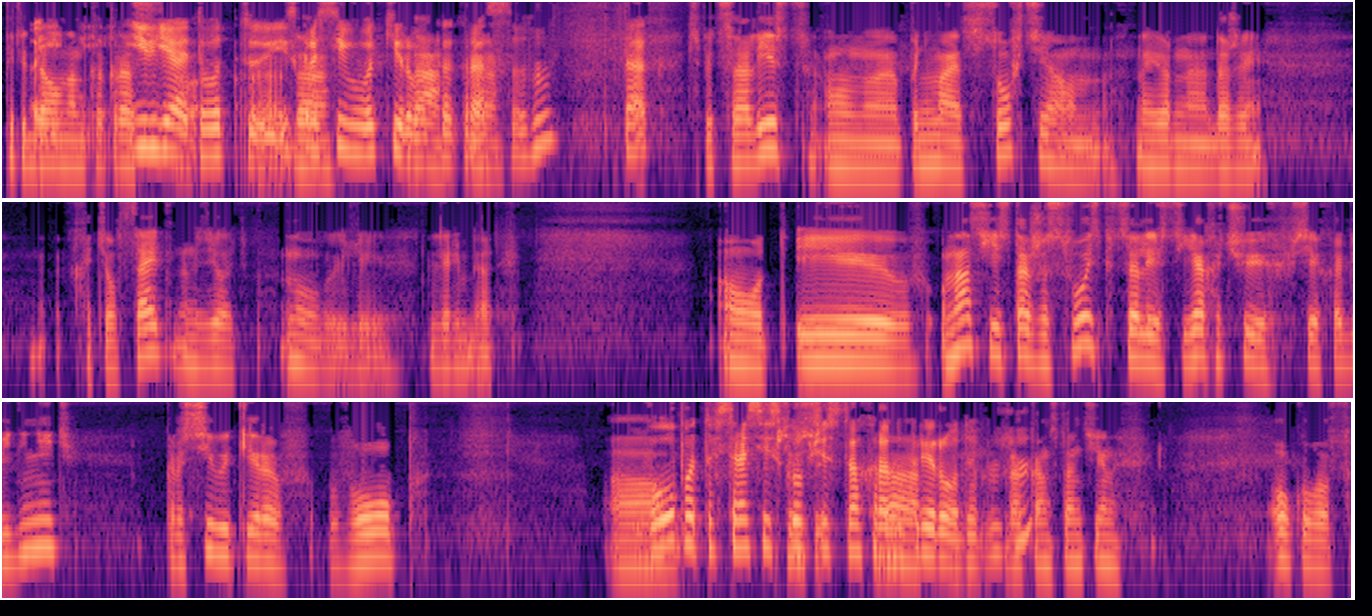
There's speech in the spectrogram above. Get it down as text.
передал нам как раз... Илья, это вот э, из да, красивого Кирова да, как раз. да. Угу. Так. Специалист, он э, понимает в софте, он, наверное, даже хотел сайт сделать, ну, или для ребят. Вот. И у нас есть также свой специалист, я хочу их всех объединить. Красивый Киров, ВОП. ВОП – это Всероссийское Всероссий- общество охраны да, природы. да, Мгм. Константин Окулов.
